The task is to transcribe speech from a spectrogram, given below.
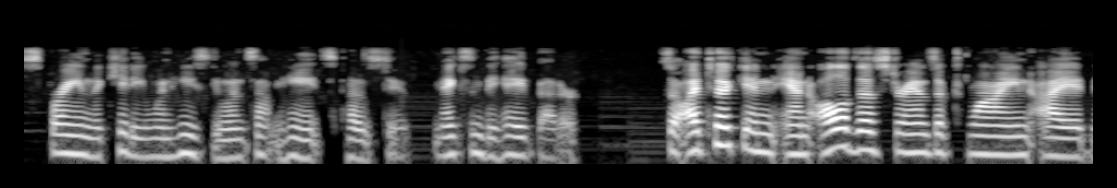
spraying the kitty when he's doing something he ain't supposed to. Makes him behave better. So I took and and all of those strands of twine, I had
